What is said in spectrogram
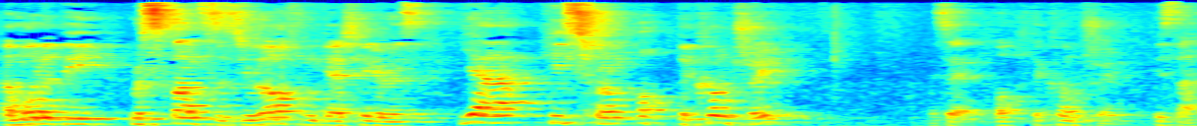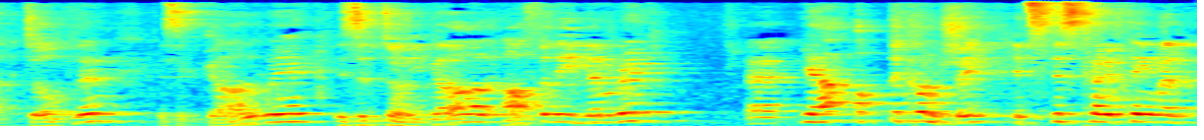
And one of the responses you'll often get here is, yeah, he's from up the country. I say, up the country. Is that Dublin? Is it Galway? Is it Donegal? Offaly? Limerick? Uh, yeah, up the country. It's this kind of thing when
